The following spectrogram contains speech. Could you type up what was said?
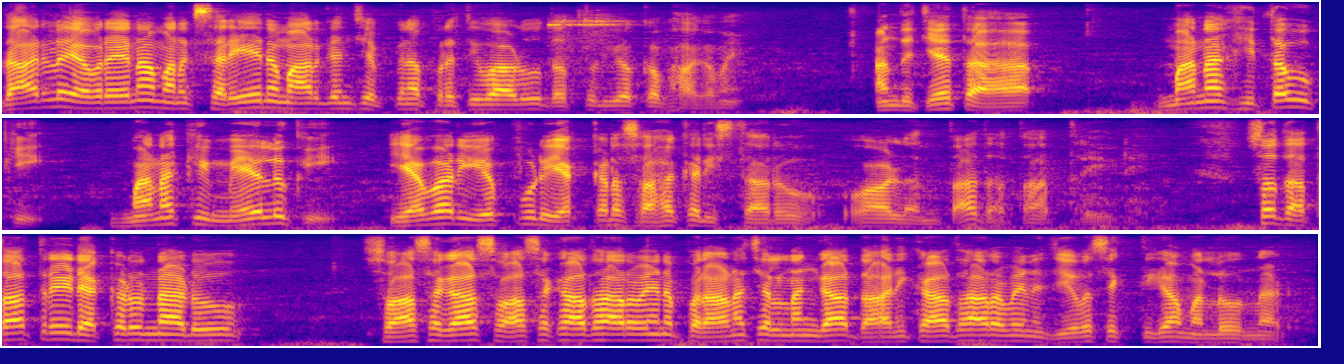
దారిలో ఎవరైనా మనకు సరైన మార్గం చెప్పిన ప్రతివాడు దత్తుడి యొక్క భాగమే. అందుచేత మన హితవుకి మనకి మేలుకి ఎవరు ఎప్పుడు ఎక్కడ సహకరిస్తారు వాళ్ళంతా దత్తాత్రేయుడే. సో దత్తాత్రేయుడు ఎక్కడున్నాడు? శ్వాసగా శ్వాసకాధారమైన ప్రాణచలనంగా దానికి ఆధారమైన జీవశక్తిగా మనలో ఉన్నాడు.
